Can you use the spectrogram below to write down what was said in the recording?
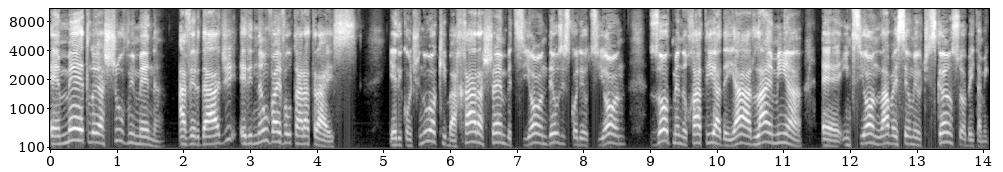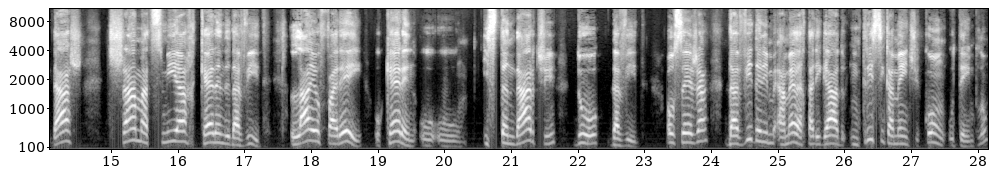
Emet lo yashuv mimena, a verdade, ele não vai voltar atrás. E ele continua aqui, Bachar Hashem betzion, Deus escolheu Tzion, Zot menuchat yadeyad, lá é minha, é, em Tzion, lá vai ser o meu descanso, a Beit HaMikdash, Sham Keren de David, lá eu farei o Keren, o, o estandarte do David. Ou seja, Davi Amelech está ligado intrinsecamente com o templo,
